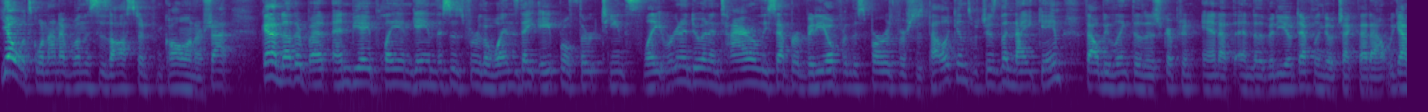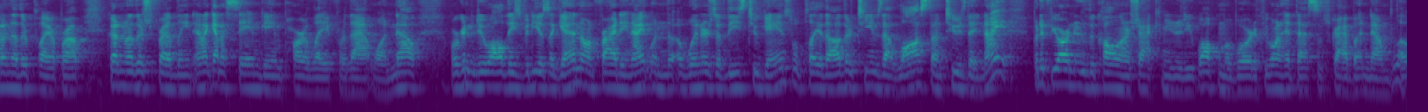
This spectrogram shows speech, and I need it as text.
Yo, what's going on, everyone? This is Austin from Calling Our Shot. Got another NBA play-in game. This is for the Wednesday, April 13th slate. We're going to do an entirely separate video for the Spurs versus Pelicans, which is the night game. That will be linked in the description and at the end of the video. Definitely go check that out. We got another player prop, got another spread lean, and I got a same game parlay for that one. Now, we're going to do all these videos again on Friday night when the winners of these two games will play the other teams that lost on Tuesday night. But if you are new to the Calling Our Shot community, welcome aboard. If you want to hit that subscribe button down below,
